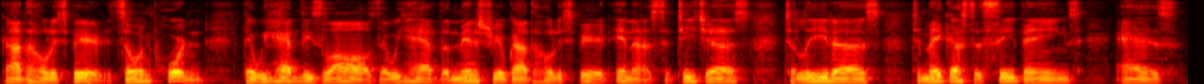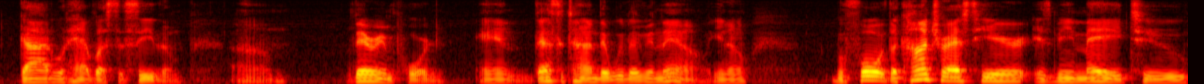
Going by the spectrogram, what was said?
God the Holy Spirit. It's so important that we have these laws, that we have the ministry of God the Holy Spirit in us to teach us, to lead us, to make us to see things as God would have us to see them. Um, very important. And that's the time that we live in now, you know. Before the contrast here is being made to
